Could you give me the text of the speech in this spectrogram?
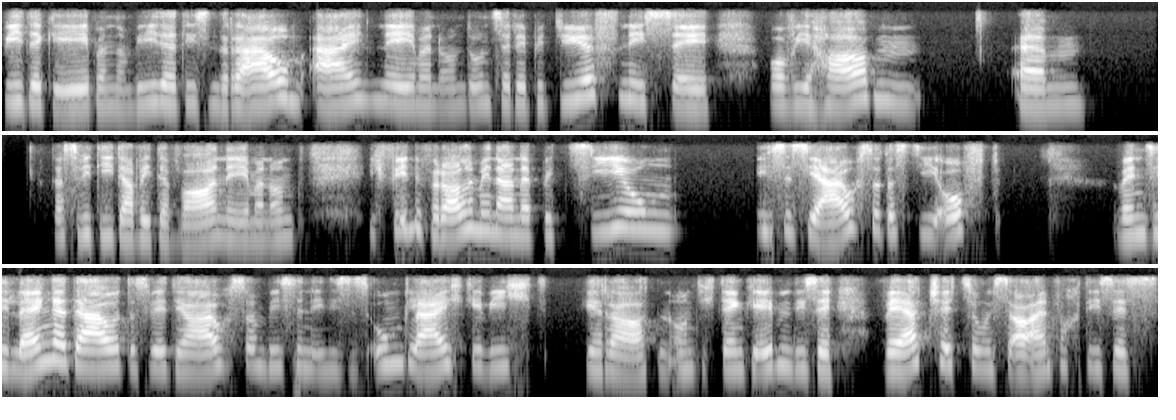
wiedergeben und wieder diesen Raum einnehmen und unsere Bedürfnisse, wo wir haben, ähm, dass wir die da wieder wahrnehmen. Und ich finde, vor allem in einer Beziehung ist es ja auch so, dass die oft, wenn sie länger dauert, das wird ja auch so ein bisschen in dieses Ungleichgewicht geraten. Und ich denke eben, diese Wertschätzung ist auch einfach dieses,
